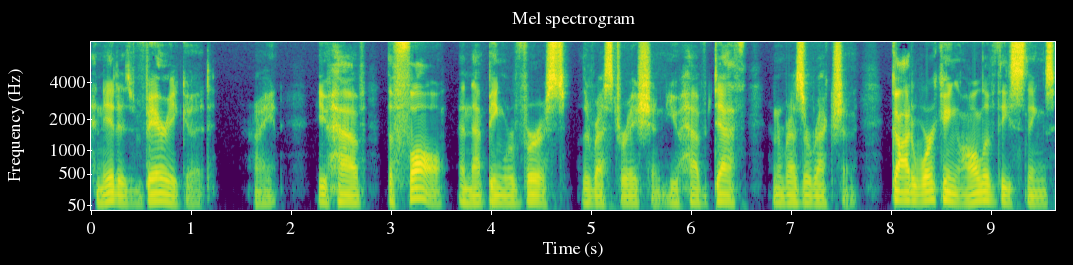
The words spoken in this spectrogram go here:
and it is very good, right? You have the fall and that being reversed, the restoration. You have death and resurrection. God working all of these things,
